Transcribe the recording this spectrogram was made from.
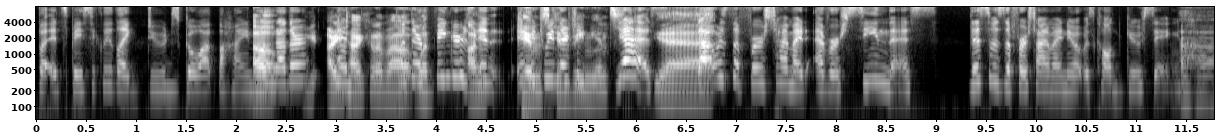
but it's basically like dudes go up behind Oh, one another. are you talking about put their what- fingers in, in Kim's between their cheek- Convenience? Yes. Yeah. That was the first time I'd ever seen this. This was the first time I knew it was called goosing. Uh huh.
